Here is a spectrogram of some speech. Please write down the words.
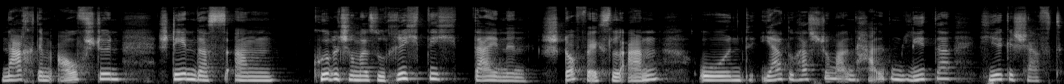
nach dem Aufstehen. Stehen das ähm, kurbelt schon mal so richtig deinen Stoffwechsel an und ja, du hast schon mal einen halben Liter hier geschafft.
